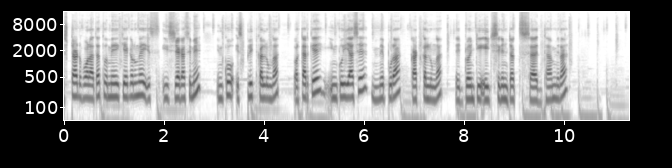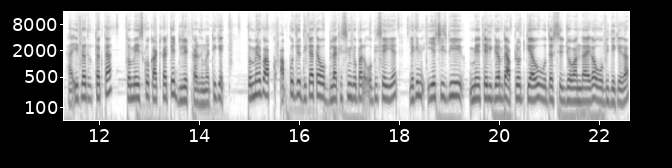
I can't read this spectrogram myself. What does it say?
स्टार्ट हो रहा था तो मैं क्या करूँगा इस इस जगह से मैं इनको स्प्लिट कर लूँगा और करके इनको यहाँ से मैं पूरा काट कर लूँगा। ट्वेंटी एट सेकेंड तक शायद था मेरा। हाँ इतना दूर तक था तो मैं इसको काट करके डिलीट कर दूँगा ठीक है? तो मेरे को आपको आपको जो दिखा था वो ब्लैक स्क्रीन के ऊपर वो भी सही है लेकिन ये चीज़ भी मैं टेलीग्राम पे अपलोड किया हूँ उधर से जो बंदा आएगा वो भी देखेगा।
